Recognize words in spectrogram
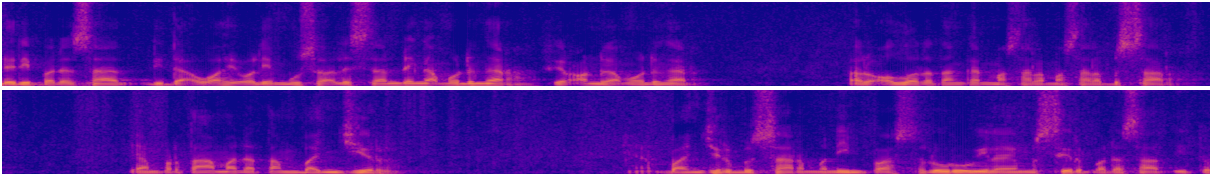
Jadi pada saat didakwahi oleh Musa AS dia nggak mau dengar, Fir'aun nggak mau dengar. Lalu Allah datangkan masalah-masalah besar. Yang pertama datang banjir. Ya, banjir besar menimpa seluruh wilayah Mesir pada saat itu.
